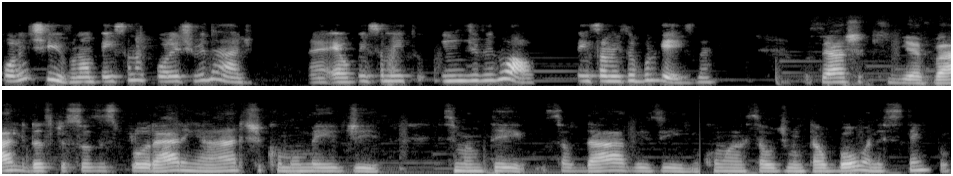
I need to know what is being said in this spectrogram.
coletivo, não pensa na coletividade. Né? É o pensamento individual, pensamento burguês, né? Você acha que é válido as pessoas explorarem a arte como meio de se manter saudáveis e com a saúde mental boa nesse tempo?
